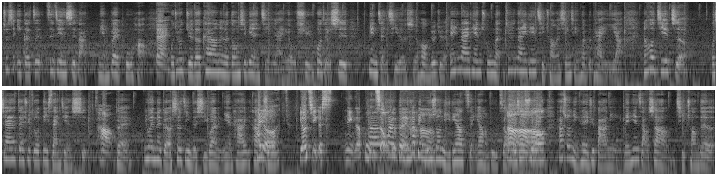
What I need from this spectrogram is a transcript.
就是一个这这件事把棉被铺好，对我就觉得看到那个东西变得井然有序，或者是变整齐的时候，你就觉得哎，那一天出门就是那一天起床的心情会不太一样。然后接着，我现在再去做第三件事。好，对，因为那个设计你的习惯里面，它它有有几个。那个步骤，对不对？他并不是说你一定要怎样的步骤，而是说，他说你可以去把你每天早上起床的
